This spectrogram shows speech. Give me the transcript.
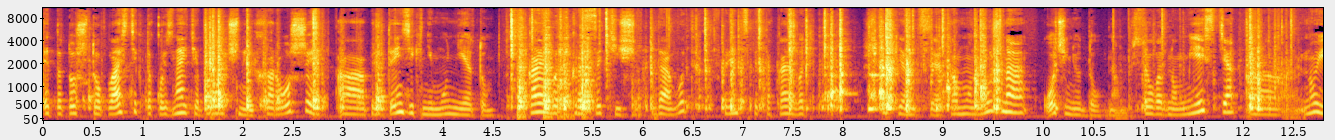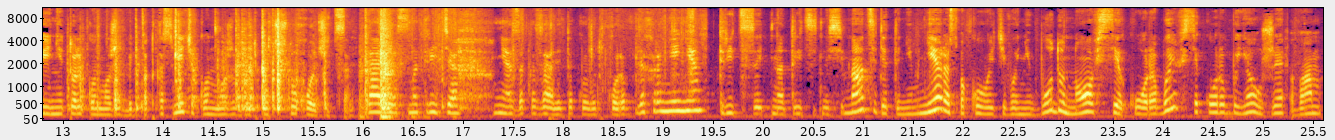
это то, что пластик такой, знаете, прочный, хороший, а претензий к нему нету. Такая вот красотища. Да, вот, в принципе, такая вот штукенция. Кому нужно, очень удобно. Все в одном месте. А, ну и не только он может быть под косметику, он может быть под что хочется. Далее, смотрите, мне заказали такой вот короб для хранения. 30 на 30 на 17. Это не мне, распаковывать его не буду, но все коробы, все коробы я уже вам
